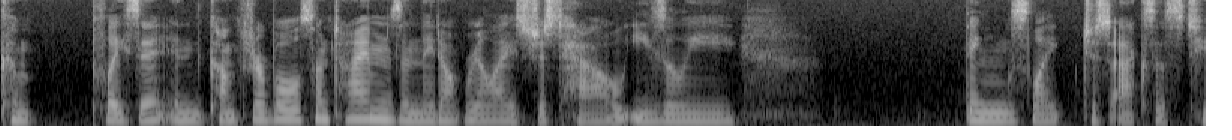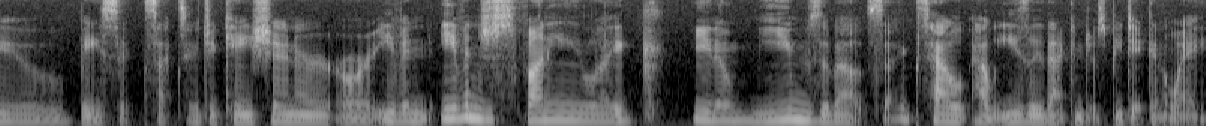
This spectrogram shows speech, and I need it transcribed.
complacent and comfortable sometimes and they don't realize just how easily things like just access to basic sex education or, or even even just funny like you know memes about sex how how easily that can just be taken away.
